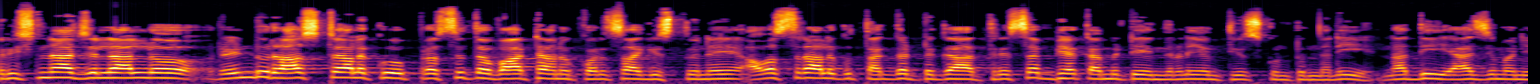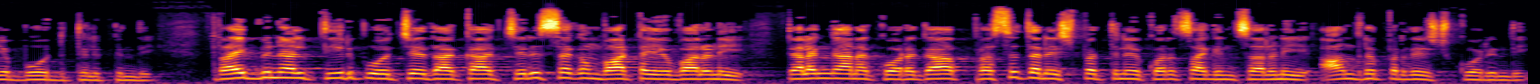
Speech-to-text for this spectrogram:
కృష్ణా జిల్లాలో రెండు రాష్ట్రాలకు ప్రస్తుత వాటాను కొనసాగిస్తూనే అవసరాలకు తగ్గట్టుగా త్రిసభ్య కమిటీ నిర్ణయం తీసుకుంటుందని నదీ యాజమాన్య బోర్డు తెలిపింది. ట్రైబ్యునల్ తీర్పు వచ్చేదాకా చెరిసగం వాటా ఇవ్వాలని తెలంగాణ కోరగా ప్రస్తుత నిష్పత్తిని కొనసాగించాలని ఆంధ్రప్రదేశ్ కోరింది.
